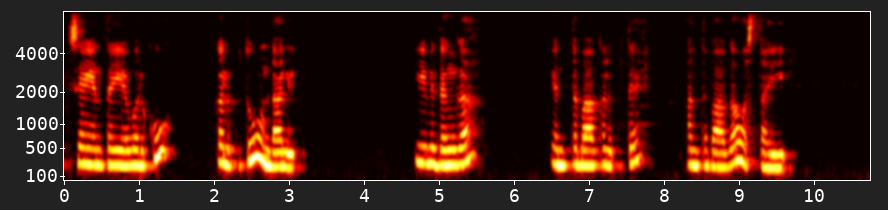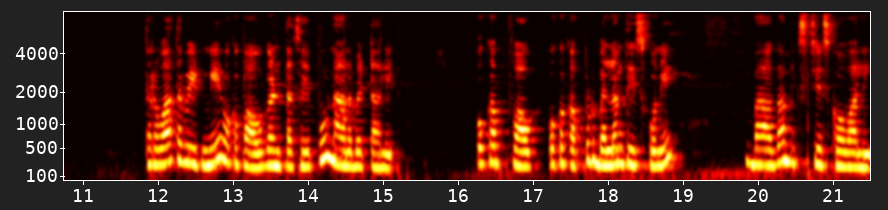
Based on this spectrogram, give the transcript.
మిక్స్ అయ్యేంత అయ్యే వరకు కలుపుతూ ఉండాలి. ఈ విధంగా ఎంత బాగా కలిపితే అంత బాగా వస్తాయి. తర్వాత వీటిని ఒక పావు గంట సేపు నానబెట్టాలి. ఒక పావు ఒక కప్పుడు బెల్లం తీసుకొని బాగా మిక్స్ చేసుకోవాలి.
